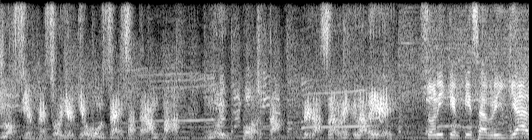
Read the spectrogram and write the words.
Yo siempre soy el que usa esa trampa. No importa, me las arreglaré. Sonic empieza a brillar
